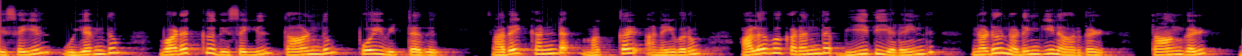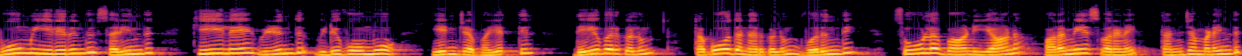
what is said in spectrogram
திசையில் உயர்ந்தும் வடக்கு திசையில் தாழ்ந்தும் போய்விட்டது. அதைக் கண்ட மக்கள் அனைவரும் அளவு கடந்த பீதியடைந்து நடுநடுங்கினார்கள். தாங்கள் பூமியிலிருந்து சரிந்து கீழே விழுந்து விடுவோமோ என்ற பயத்தில் தேவர்களும் தபோதனர்களும் வருந்தி சூலபாணியான பரமேஸ்வரனை தஞ்சமடைந்து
